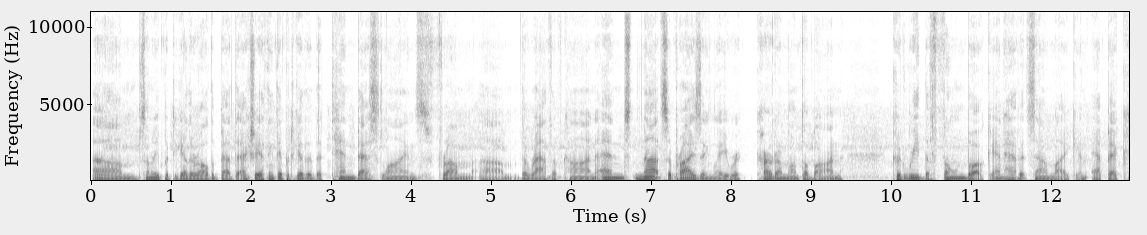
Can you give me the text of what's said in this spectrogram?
Um, somebody put together all the best. Actually, I think they put together the ten best lines from um, the Wrath of Khan, and not surprisingly, Ricardo Montalban could read the phone book and have it sound like an epic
